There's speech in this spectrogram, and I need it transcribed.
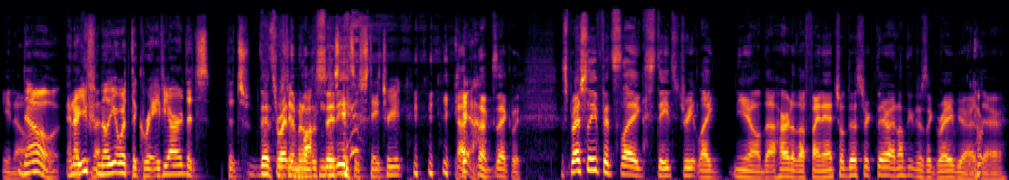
you know, no and are you That's not- familiar with the graveyard that's that's That's right in the middle of the city. of state street yeah, Yeah. no, exactly. Especially if it's like State Street, like you know, the heart of the financial district. There, I don't think there's a graveyard there.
